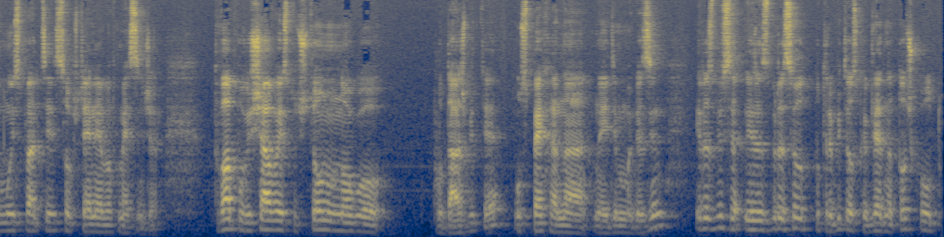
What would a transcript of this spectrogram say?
му изпрати съобщение в месенджер. Това повишава изключително много продажбите, успеха на, на един магазин и разбира, се, и разбира се от потребителска гледна точка от,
